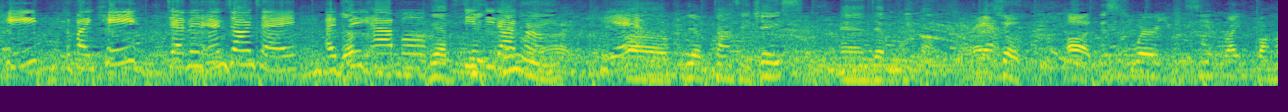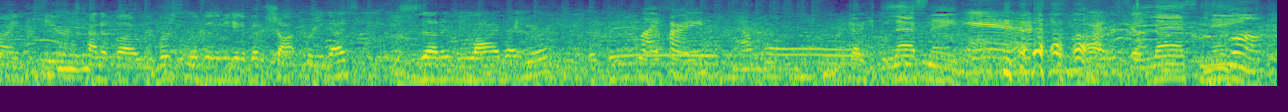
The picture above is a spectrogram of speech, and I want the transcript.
Kait. You'll find Kait, Devin, and Dante at Yep. We have Kait bigapplecc.com. Kinley. Yeah. uh, we have Dante Jayce and Devin Peacock. All right, Yeah. so uh, this is where you can see it right behind here. It's kind of uh, reversed a little bit. Let me get a better shot for you guys. This is uh, live right here. The Live party. Gotta get the last name. Yeah. The last name. cool.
